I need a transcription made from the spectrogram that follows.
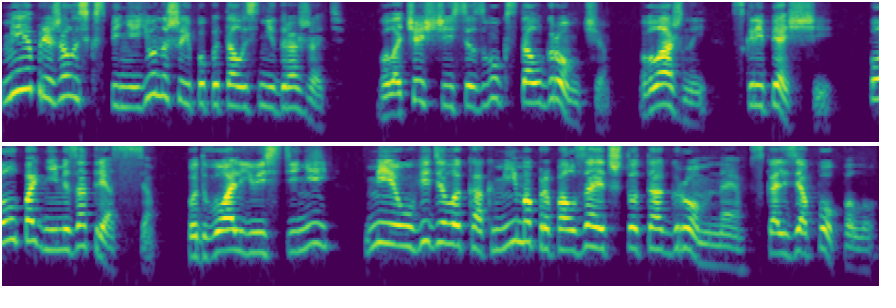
Мия прижалась к спине юноши и попыталась не дрожать. Волочащийся звук стал громче, влажный, скрипящий. Пол под ними затрясся. Под вуалью из теней Мия увидела, как мимо проползает что-то огромное, скользя по полу.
